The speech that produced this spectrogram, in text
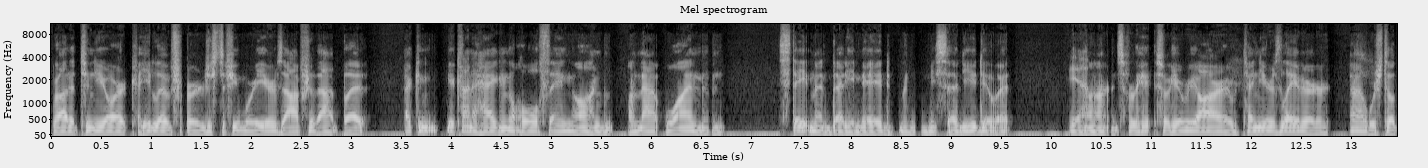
brought it to New York. He lived for just a few more years after that, but I can you're kind of hanging the whole thing on on that one statement that he made when he said, "You do it." Yeah. Uh, and so so here we are, ten years later, uh, we're still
